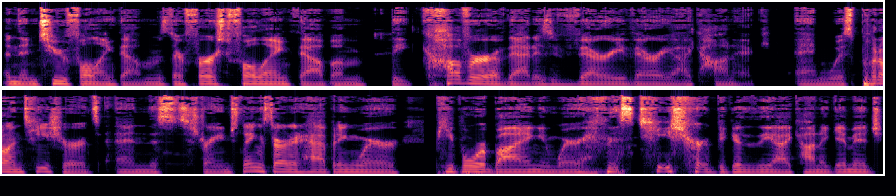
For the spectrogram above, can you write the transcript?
and then two full length albums. Their first full length album, the cover of that is very, very iconic and was put on t-shirts and this strange thing started happening where people were buying and wearing this t-shirt because of the iconic image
